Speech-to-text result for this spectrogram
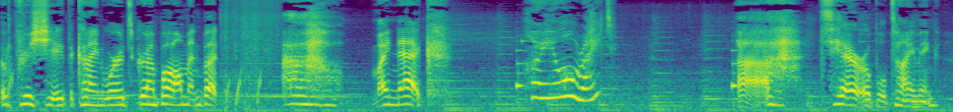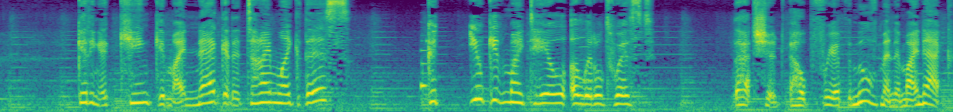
appreciate the kind words, Grandpa Almond, but. Ow, my neck. Are you alright? Ah, terrible timing. Getting a kink in my neck at a time like this? Could you give my tail a little twist? That should help free up the movement in my neck.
